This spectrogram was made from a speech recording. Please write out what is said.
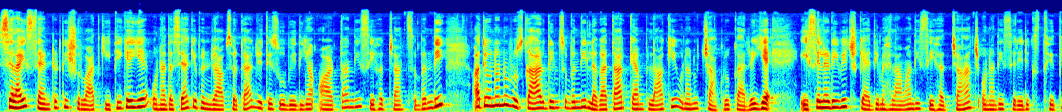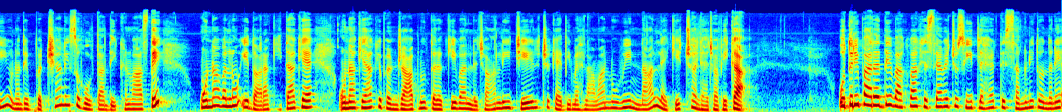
ਸਿਲਾਈ ਸੈਂਟਰ ਦੀ ਸ਼ੁਰੂਆਤ ਕੀਤੀ ਗਈ ਹੈ। ਉਨ੍ਹਾਂ ਦੱਸਿਆ ਕਿ ਪੰਜਾਬ ਸਰਕਾਰ ਜਿੱਥੇ ਸੂਬੇ ਦੀਆਂ ਔਰਤਾਂ ਦੀ ਸਿਹਤ ਜਾਂਚ ਸੰਬੰਧੀ ਅਤੇ ਉਨ੍ਹਾਂ ਨੂੰ ਰੋਜ਼ਗਾਰ ਦੇਣ ਸੰਬੰਧੀ ਲਗਾਤਾਰ ਕੈਂਪ ਲਾ ਕੇ ਉਨ੍ਹਾਂ ਨੂੰ ਜਾਗਰੂਕ ਕਰ ਰਹੀ ਹੈ। ਇਸੇ ਲੜੀ ਵਿੱਚ ਕੈਦੀ ਮਹਿਲਾਵਾਂ ਦੀ ਸਿਹਤ ਜਾਂਚ ਉਨ੍ਹਾਂ ਦੀ ਸਰੀਰਕ ਸਥਿਤੀ ਉਨ੍ਹਾਂ ਦੇ ਬੱਚਿਆਂ ਲਈ ਸਹੂਲਤਾਂ ਦੇਖਣ ਵਾਸਤੇ ਉਨ੍ਹਾਂ ਵੱਲੋਂ ਇਹ ਦੌਰਾ ਕੀਤਾ ਗਿਆ ਉਨ੍ਹਾਂ ਕਿਹਾ ਕਿ ਪੰਜਾਬ ਨੂੰ ਤਰੱਕੀ ਵੱਲ ਲਿਜਾਣ ਲਈ ਜੇਲ੍ਹ 'ਚ ਕੈਦੀ ਮਹਿਲਾਵਾਂ ਨੂੰ ਵੀ ਨਾਲ ਲੈ ਕੇ ਚੱਲਿਆ ਜਾਵੇਗਾ। ਉੱਤਰੀ ਭਾਰਤ ਦੇ ਵੱਖ-ਵੱਖ ਹਿੱਸਿਆਂ ਵਿੱਚ ਸੀਤ ਲਹਿਰ ਤੇ ਸੰਘਣੀ ਧੁੰਦ ਨੇ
